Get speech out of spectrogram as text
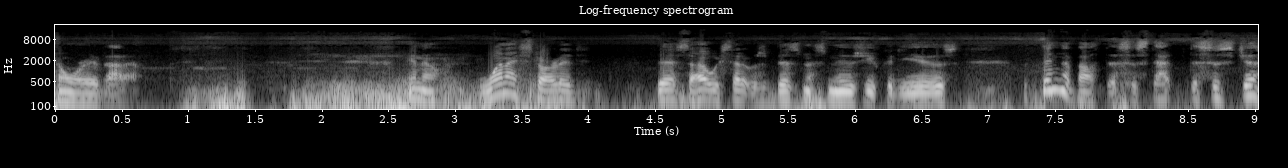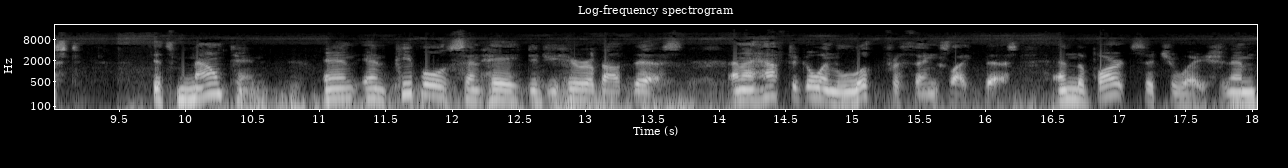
don't worry about it. You know, when I started this, I always said it was business news you could use. The thing about this is that this is just it's mounting, and and people said, "Hey, did you hear about this?" and I have to go and look for things like this and the Bart situation and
